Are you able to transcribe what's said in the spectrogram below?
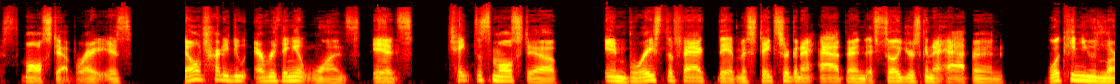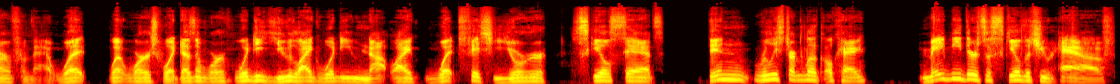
small step, right? Is don't try to do everything at once. It's take the small step, embrace the fact that mistakes are going to happen, that failure is going to happen. What can you learn from that? What what works? What doesn't work? What do you like? What do you not like? What fits your skill sets? Then really start to look. Okay, maybe there's a skill that you have,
